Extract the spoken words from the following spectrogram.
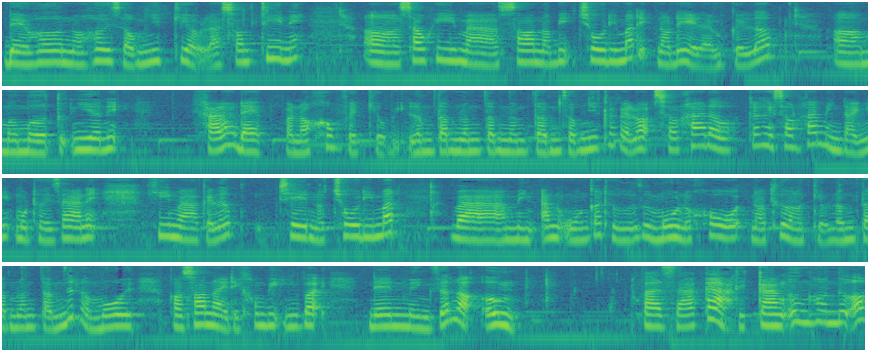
đều hơn nó hơi giống như kiểu là son tin ấy uh, ờ, sau khi mà son nó bị trôi đi mất ấy nó để lại một cái lớp uh, mờ mờ tự nhiên ấy khá là đẹp và nó không phải kiểu bị lâm tâm lâm tâm lâm tâm giống như các cái loại son khác đâu. Các cái son khác mình đánh ấy, một thời gian ấy khi mà cái lớp trên nó trôi đi mất và mình ăn uống các thứ rồi môi nó khô ấy, nó thường là kiểu lâm tâm lâm tấm nhất ở môi. Còn son này thì không bị như vậy nên mình rất là ưng và giá cả thì càng ưng hơn nữa.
